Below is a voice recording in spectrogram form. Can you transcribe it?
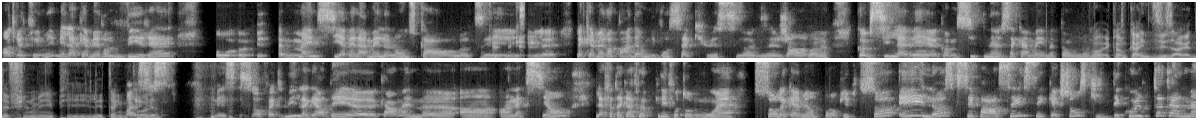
en train de filmer, mais la caméra virait au- euh, même s'il y avait la main le long du corps. Là. Le- la caméra pendait au niveau de sa cuisse, là, genre euh, comme s'il l'avait, comme s'il tenait un sac à main, mettons. Là. Ouais, comme quand ils disent arrête de filmer, puis ils l'éteignent Ouais, pas. mais c'est ça. Fait que lui, il l'a gardé euh, quand même euh, en, en action. La photographe a pris des photos de moi sur le camion de pompiers et tout ça. Et là, ce qui s'est passé, c'est quelque chose qui découle totalement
